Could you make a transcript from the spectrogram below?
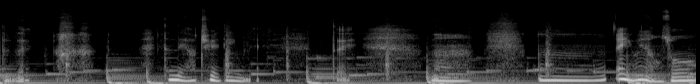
对不对？真的要确定呢？对，那。嗯，哎，你会想说，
